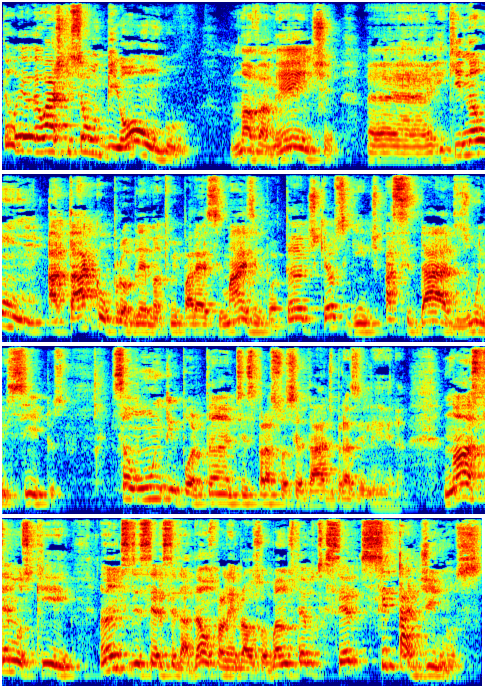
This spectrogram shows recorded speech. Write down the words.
Então, eu, eu acho que isso é um biombo, novamente, é, e que não ataca o problema que me parece mais importante, que é o seguinte: as cidades, os municípios, são muito importantes para a sociedade brasileira. Nós temos que, antes de ser cidadãos, para lembrar os urbanos, temos que ser citadinos.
